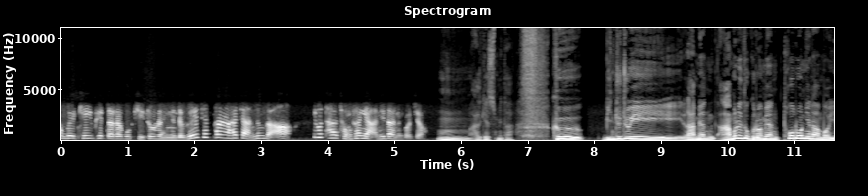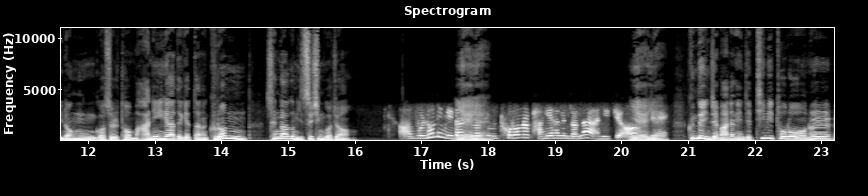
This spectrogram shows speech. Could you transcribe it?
선거에 개입했다라고 기소를 했는데 왜 재판을 하지 않는가? 이거 다 정상이 아니라는 거죠. 음, 알겠습니다. 그 민주주의라면 아무래도 그러면 토론이나 뭐 이런 것을 더 많이 해야 되겠다는 그런 생각은 있으신 거죠? 아 물론입니다. 예, 제가 예. 지금 토론을 방해하는 건 아니죠. 예, 예. 네. 근데 이제 만약에 이제 TV 토론을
